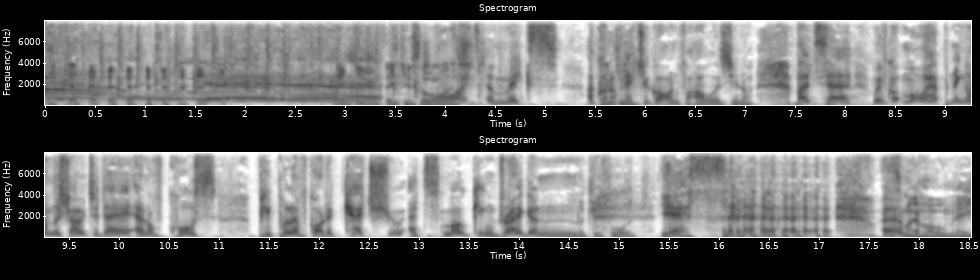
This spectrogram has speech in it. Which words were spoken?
yeah. Thank you. Thank you so much. What a mix. I could Thank have you. let you go on for hours, you know. But uh, we've got more happening on the show today. And of course, people have got to catch you at Smoking Dragon. Looking forward. Yes. That's Um, my home, eh?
